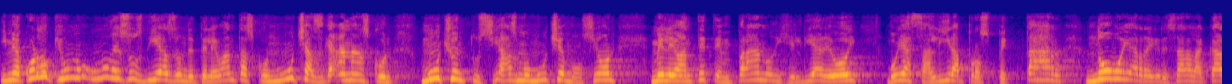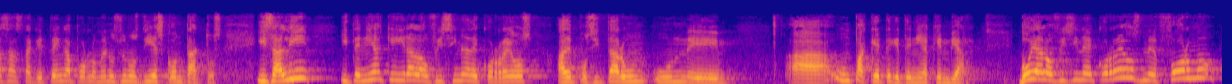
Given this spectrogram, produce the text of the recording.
Y me acuerdo que uno, uno, de esos días donde te levantas con muchas ganas, con mucho entusiasmo, mucha emoción, me levanté temprano, dije el día de hoy voy a salir a prospectar, no voy a regresar a la casa hasta que tenga por lo menos unos 10 contactos. Y salí y tenía que ir a la oficina de correos a depositar un, un, eh, un paquete que tenía que enviar. Voy a la oficina de correos, me formo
